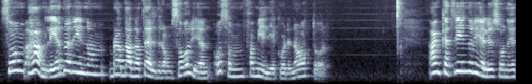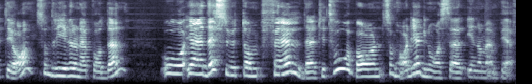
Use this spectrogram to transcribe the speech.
som handledare inom bland annat äldreomsorgen och som familjekoordinator. Ann-Katrin Noreliusson heter jag som driver den här podden. Och jag är dessutom förälder till två barn som har diagnoser inom MPF.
